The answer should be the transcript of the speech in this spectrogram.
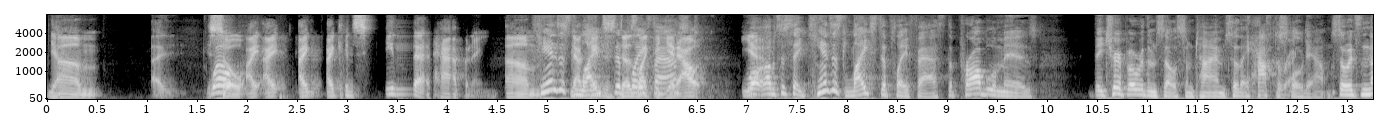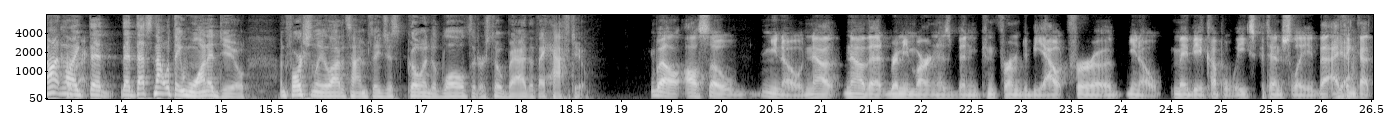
Yeah. Um, I, well, so I, I, I I could see that happening. Um, Kansas likes Kansas to does play like fast. to get out. Yeah, well, I was to say Kansas likes to play fast. The problem is they trip over themselves sometimes, so they have to Correct. slow down. So it's not Correct. like that, that that's not what they want to do. Unfortunately, a lot of times they just go into lulls that are so bad that they have to. Well, also, you know, now now that Remy Martin has been confirmed to be out for a, you know, maybe a couple weeks potentially, that I yeah. think that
